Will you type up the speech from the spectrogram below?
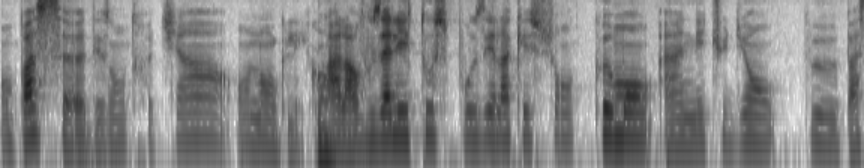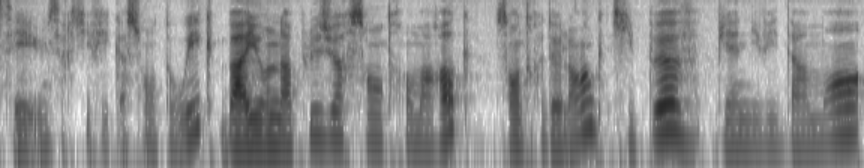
on passe des entretiens en anglais. Alors, vous allez tous poser la question comment un étudiant peut passer une certification TOEIC, bah, il y en a plusieurs centres au Maroc, centres de langue, qui peuvent bien évidemment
